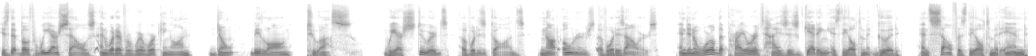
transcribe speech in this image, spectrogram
is that both we ourselves and whatever we're working on don't belong to us. We are stewards of what is God's, not owners of what is ours. And in a world that prioritizes getting as the ultimate good and self as the ultimate end,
